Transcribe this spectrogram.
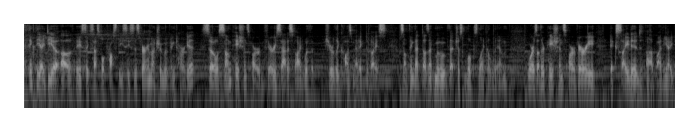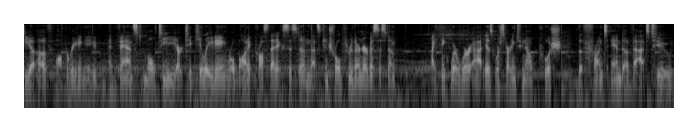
think the idea of a successful prosthesis is very much a moving target. So some patients are very satisfied with a purely cosmetic device, something that doesn't move, that just looks like a limb. Whereas other patients are very excited uh, by the idea of operating a advanced multi-articulating robotic prosthetic system that's controlled through their nervous system. I think where we're at is we're starting to now push the front end of that to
